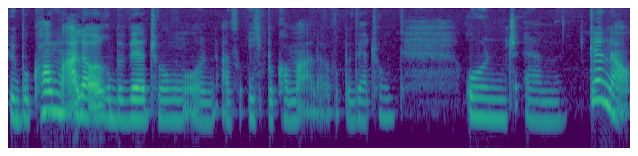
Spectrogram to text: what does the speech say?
Wir bekommen alle eure Bewertungen und also ich bekomme alle eure Bewertungen. Und ähm, genau.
